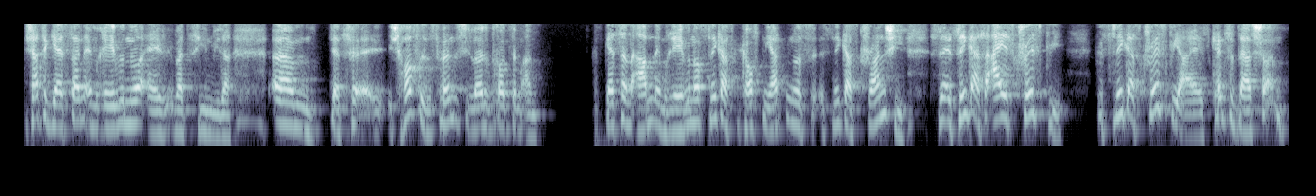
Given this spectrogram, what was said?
ich hatte gestern im Rewe nur, ey, überziehen wieder. Ähm, jetzt, ich hoffe, es hören sich die Leute trotzdem an. Gestern Abend im Rewe noch Snickers gekauft und die hatten nur Snickers Crunchy, Snickers Ice Crispy, Snickers Crispy Eis. Kennst du das schon?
